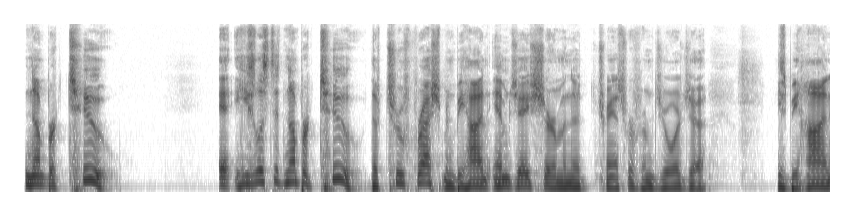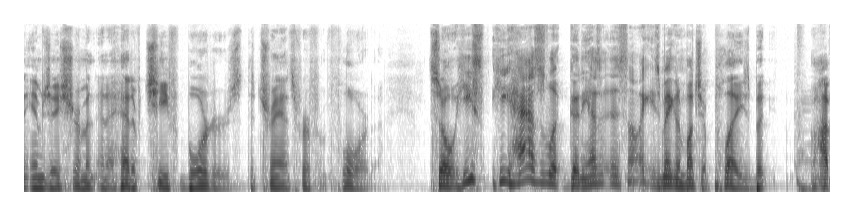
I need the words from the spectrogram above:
number two Eh, he's listed number two, the true freshman behind MJ Sherman, the transfer from Georgia. He's behind MJ Sherman and ahead of Chief Borders, the transfer from Florida. So he's he has looked good. He has. It's not like he's making a bunch of plays, but I,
